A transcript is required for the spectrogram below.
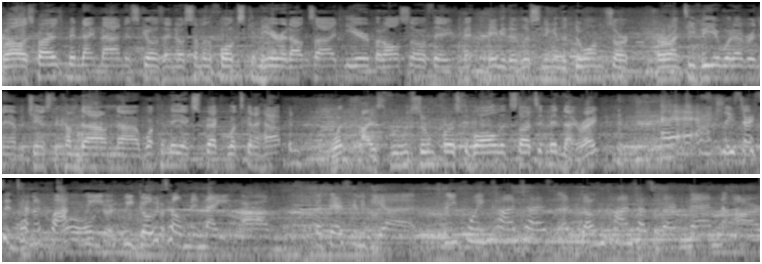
Well, as far as Midnight Madness goes, I know some of the folks can hear it outside here, but also if they maybe they're listening in the dorms or, or on TV or whatever, and they have a chance to come down, uh, what can they expect? What's going to happen? What I assume first of all, it starts at midnight, right? Uh, It actually starts at 10 o'clock. Oh, okay. We, we go till midnight. Um, but there's going to be a three point contest, a dunk contest our men. Our,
